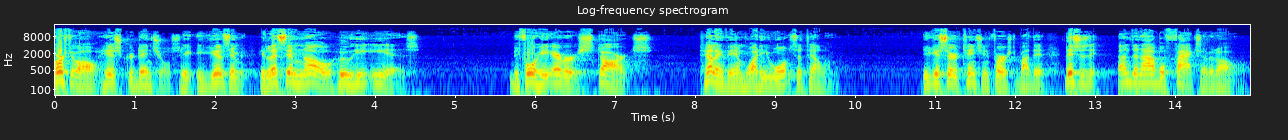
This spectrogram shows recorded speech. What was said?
first of all, his credentials. He, he gives him, he lets them know who he is before he ever starts telling them what he wants to tell them. He gets their attention first by this. This is the undeniable facts of it all.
